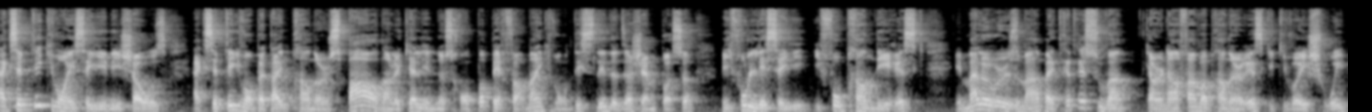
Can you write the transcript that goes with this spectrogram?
accepter qu'ils vont essayer des choses, accepter qu'ils vont peut-être prendre un sport dans lequel ils ne seront pas performants et qu'ils vont décider de dire j'aime pas ça, mais il faut l'essayer, il faut prendre des risques. Et malheureusement, ben, très très souvent, quand un enfant va prendre un risque et qu'il va échouer,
